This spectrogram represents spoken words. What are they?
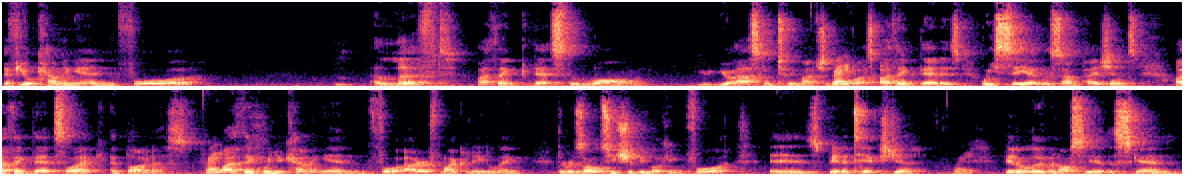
if you're coming in for a lift, I think that's the wrong. you- You're asking too much of the Right. device. I think that is. We see it with some patients. I think that's like a bonus. Right. I think when you're coming in for RF microneedling, the results you should be looking for is better texture, Right. better luminosity of the skin,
